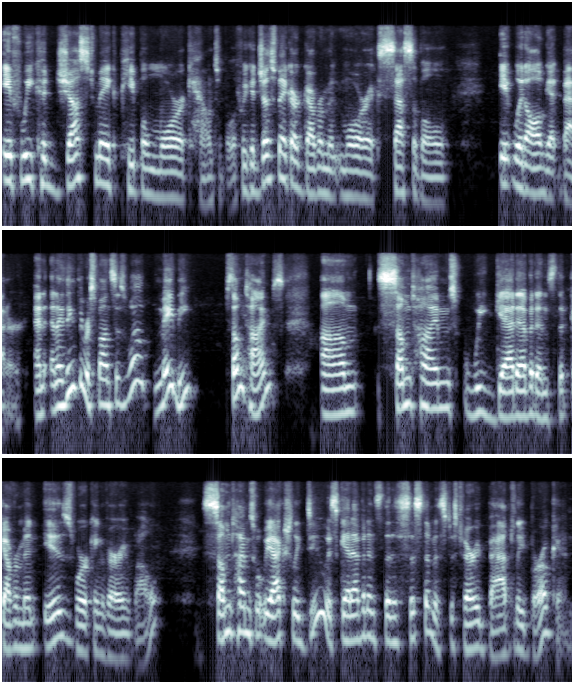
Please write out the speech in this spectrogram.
if we could just make people more accountable, if we could just make our government more accessible, it would all get better. And, and I think the response is, well, maybe, sometimes. Um, sometimes we get evidence that government is working very well. Sometimes what we actually do is get evidence that a system is just very badly broken.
